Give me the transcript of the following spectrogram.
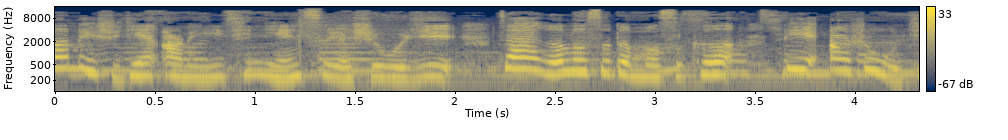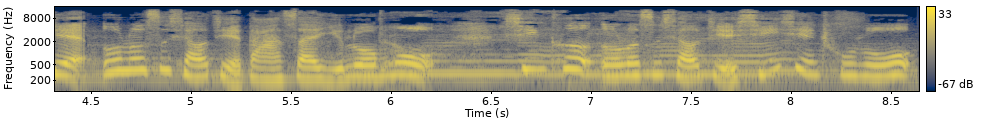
当地时间二零一七年四月十五日，在俄罗斯的莫斯科，第二十五届俄罗斯小姐大赛已落幕，新科俄罗斯小姐新鲜出炉。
